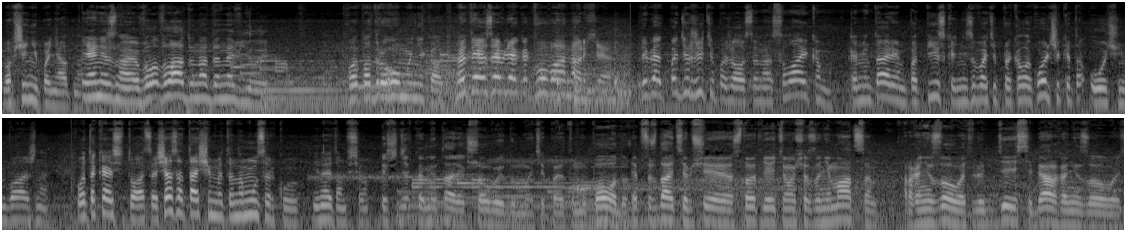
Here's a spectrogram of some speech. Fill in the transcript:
вообще непонятно. Я не знаю, Вла- Владу надо на вилы. По- По-другому никак. Но это я заявляю как Вова Анархия. Ребят, поддержите, пожалуйста, нас лайком, комментарием, подпиской. Не забывайте про колокольчик, это очень важно. Вот такая ситуация. Сейчас оттащим это на мусорку, и на этом все. Пишите в комментариях, что вы думаете по этому поводу. И обсуждайте вообще, стоит ли этим вообще заниматься, организовывать людей, себя организовывать,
